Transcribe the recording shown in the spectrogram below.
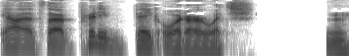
Yeah, it's a pretty big order, which mm,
